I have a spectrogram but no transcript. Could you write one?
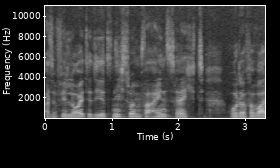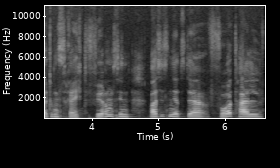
Also für Leute, die jetzt nicht so im Vereinsrecht oder Verwaltungsrecht firm sind, was ist denn jetzt der Vorteil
